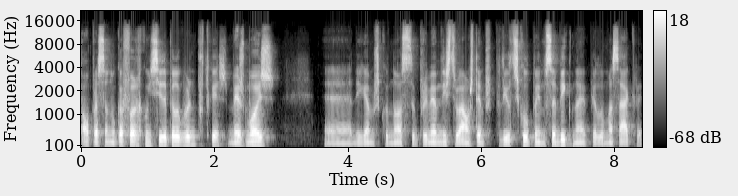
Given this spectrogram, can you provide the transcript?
a operação nunca foi reconhecida pelo governo português. Mesmo hoje, digamos que o nosso primeiro-ministro há uns tempos pediu desculpa em Moçambique, não é? Pelo massacre,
